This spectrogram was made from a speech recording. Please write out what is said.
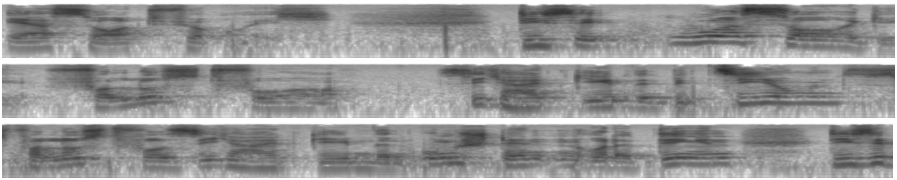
er sorgt für euch. Diese Ursorge, Verlust vor sicherheitgebenden Beziehungen, Verlust vor sicherheitgebenden Umständen oder Dingen, diese,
